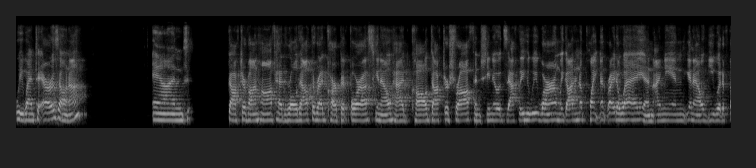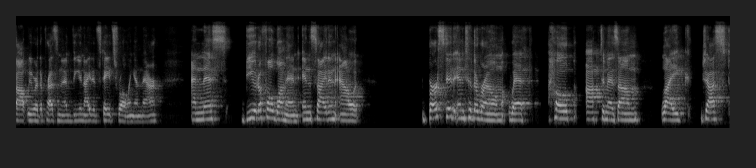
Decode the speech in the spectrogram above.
we went to arizona. And Dr. Von Hoff had rolled out the red carpet for us, you know, had called Dr. Shroff and she knew exactly who we were. And we got an appointment right away. And I mean, you know, you would have thought we were the president of the United States rolling in there. And this beautiful woman, inside and out, bursted into the room with hope, optimism, like just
